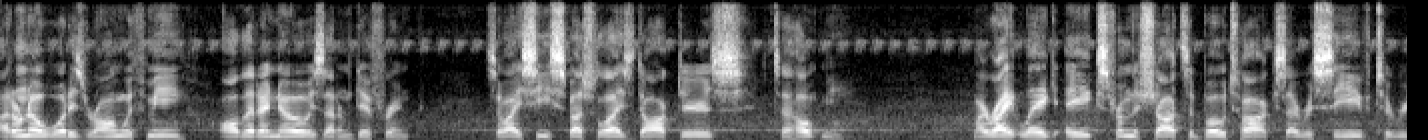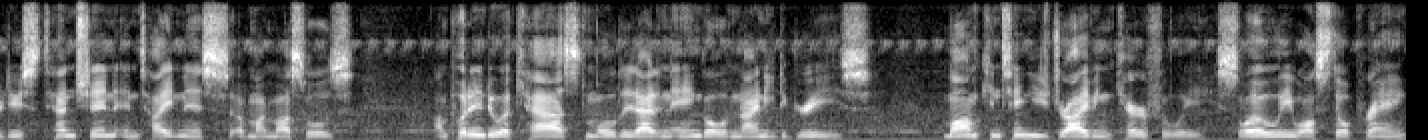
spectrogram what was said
I don't know what is wrong with me. All that I know is that I'm different. So I see specialized doctors to help me. My right leg aches from the shots of Botox I received to reduce tension and tightness of my muscles. I'm put into a cast molded at an angle of 90 degrees. Mom continues driving carefully, slowly, while still praying.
